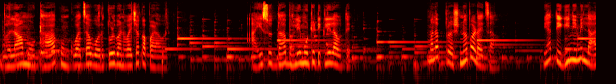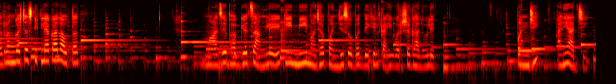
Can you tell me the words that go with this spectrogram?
भला मोठा कुंकवाचा वर्तुळ बनवायच्या कपाळावर. आई सुद्धा भली मोठी टिकली लावते. मला प्रश्न पडायचा ह्या तिघी नेहमी लाल रंगाच्याच टिकल्या का लावतात? माझे भाग्य चांगले की मी माझ्या पणजीसोबत देखील काही वर्ष घालवलेत. पणजी आणि आजी.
